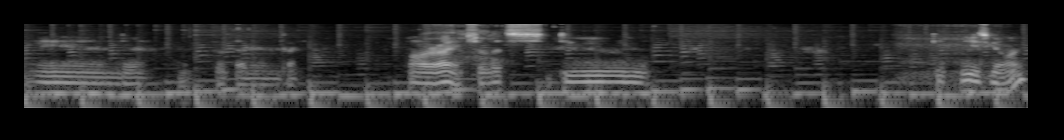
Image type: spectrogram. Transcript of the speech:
And uh, put that in. Okay. Alright, so let's do... Get these going.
